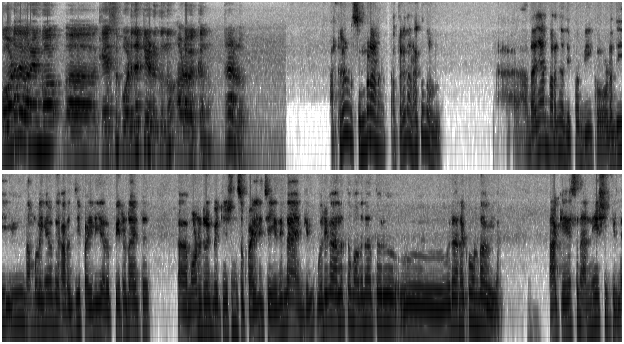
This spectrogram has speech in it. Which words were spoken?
കോടതി പറയുമ്പോൾ കേസ് പൊടിതട്ടി എടുക്കുന്നു അവിടെ വെക്കുന്നു. അത്രേ ഉള്ളൂ. അത്രേ സിമ്പിളാണ്. അത്രേ നടക്കുന്നുള്ളൂ. അതാ ഞാൻ പറഞ്ഞത്. ഇപ്പം ഈ കോടതിയിൽ നമ്മൾ ഇങ്ങനെ ഒരു ഹർജി ഫയൽ ചെയ്യുക റിപ്പീറ്റഡ് ആയിട്ട് മോണിറ്ററിംഗ് പെറ്റീഷൻസ് ഫയൽ ചെയ്തില്ല എങ്കിൽ ഒരു കാലത്തും അതിനകത്തൊരു ഒരു അനക്കം ഉണ്ടാവില്ല. ആ കേസിന് അന്വേഷിക്കില്ല.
